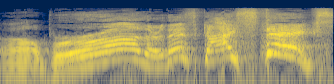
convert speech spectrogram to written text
Oh, brother, this guy stinks!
